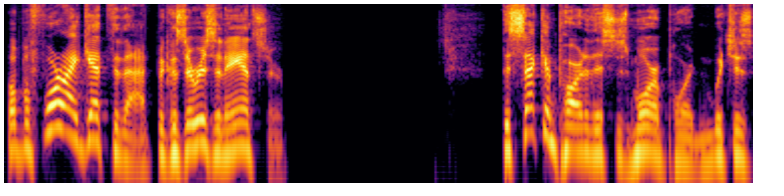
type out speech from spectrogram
But before I get to that, because there is an answer, the second part of this is more important, which is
